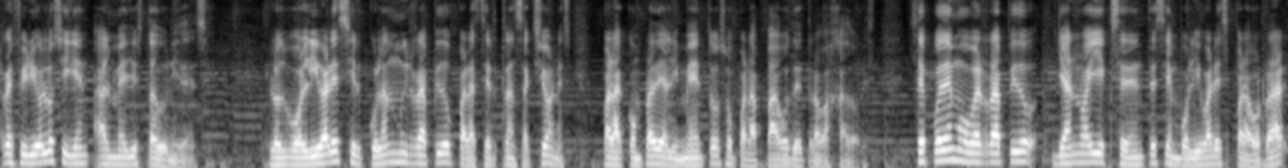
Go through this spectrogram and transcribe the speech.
refirió lo siguiente al medio estadounidense. Los bolívares circulan muy rápido para hacer transacciones, para compra de alimentos o para pagos de trabajadores. Se puede mover rápido, ya no hay excedentes en bolívares para ahorrar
